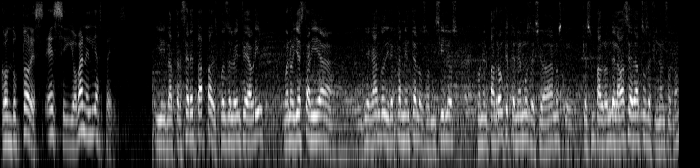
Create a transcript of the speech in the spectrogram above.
conductores. Es Giovanni Elías Pérez. Y la tercera etapa, después del 20 de abril, bueno, ya estaría llegando directamente a los domicilios con el padrón que tenemos de ciudadanos, que, es un padrón de la base de datos de finanzas, ¿no?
